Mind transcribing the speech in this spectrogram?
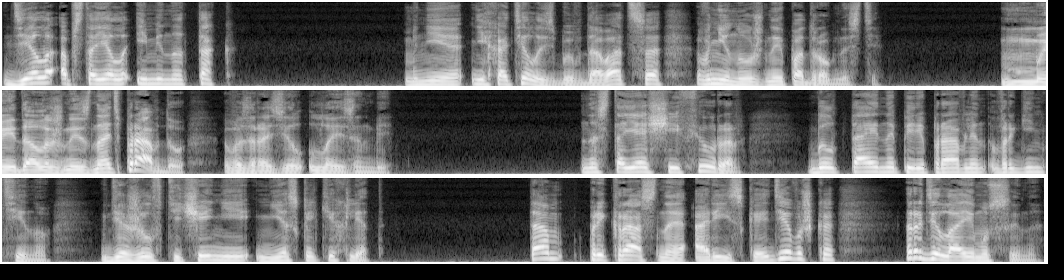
дело обстояло именно так. Мне не хотелось бы вдаваться в ненужные подробности. «Мы должны знать правду», — возразил Лейзенби. Настоящий фюрер был тайно переправлен в Аргентину, где жил в течение нескольких лет. Там прекрасная арийская девушка родила ему сына.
